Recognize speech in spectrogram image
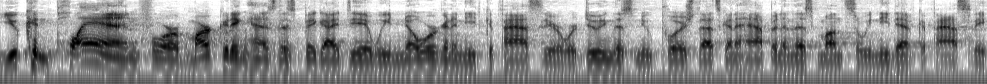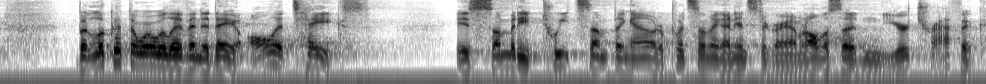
You can plan for marketing has this big idea. We know we're going to need capacity, or we're doing this new push. That's going to happen in this month, so we need to have capacity. But look at the world we live in today. All it takes is somebody tweets something out or puts something on Instagram, and all of a sudden your traffic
